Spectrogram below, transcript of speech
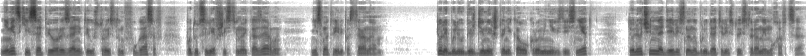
Немецкие саперы, занятые устройством фугасов под уцелевшей стеной казармы, не смотрели по сторонам. То ли были убеждены, что никого кроме них здесь нет, то ли очень надеялись на наблюдателей с той стороны Муховца.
